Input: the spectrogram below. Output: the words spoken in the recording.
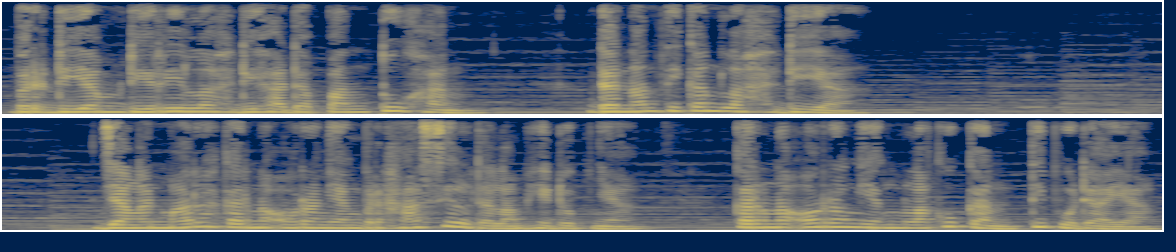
Berdiam dirilah di hadapan Tuhan, dan nantikanlah dia. Jangan marah karena orang yang berhasil dalam hidupnya, karena orang yang melakukan tipu daya.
